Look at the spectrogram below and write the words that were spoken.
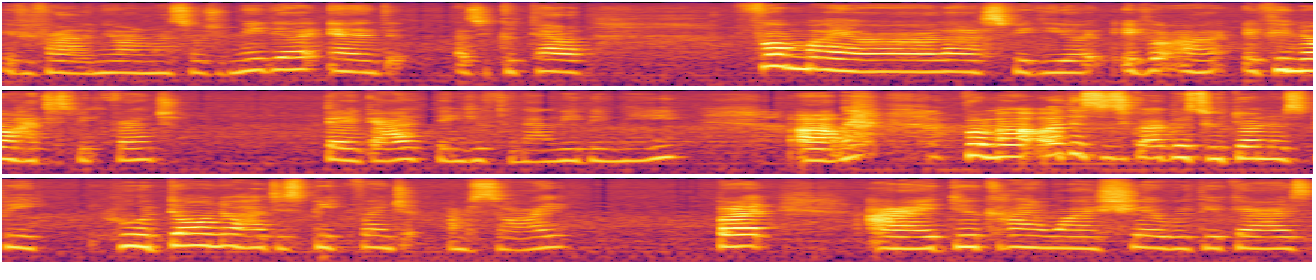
if you follow me on my social media and as you could tell from my uh, last video if uh, if you know how to speak French thank God thank you for not leaving me. Um, for my other subscribers who don't know speak who don't know how to speak French I'm sorry but I do kind of want to share with you guys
